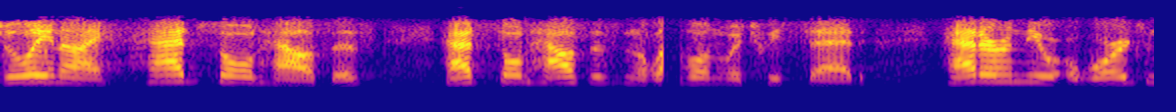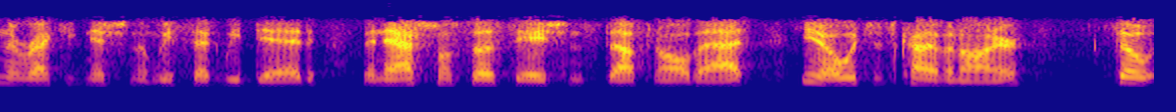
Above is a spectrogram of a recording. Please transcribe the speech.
Julie and I had sold houses – had sold houses in the level in which we said, had earned the awards and the recognition that we said we did, the National Association stuff and all that, you know, which is kind of an honor. So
